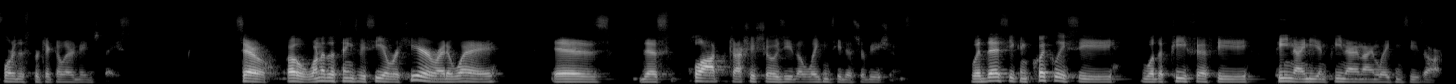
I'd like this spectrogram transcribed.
for this particular namespace. So, oh, one of the things we see over here right away is this plot, which actually shows you the latency distributions. With this, you can quickly see what the P50, P90, and P99 latencies are.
